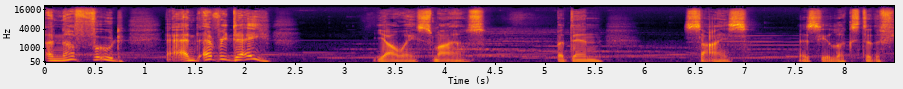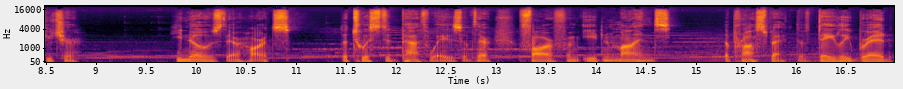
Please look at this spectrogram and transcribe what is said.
enough food, and every day. Yahweh smiles, but then sighs as he looks to the future. He knows their hearts, the twisted pathways of their far from Eden minds. The prospect of daily bread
